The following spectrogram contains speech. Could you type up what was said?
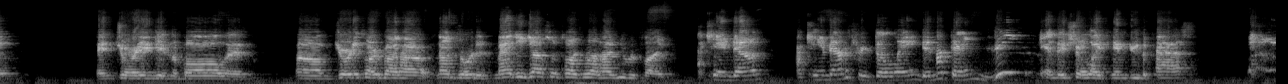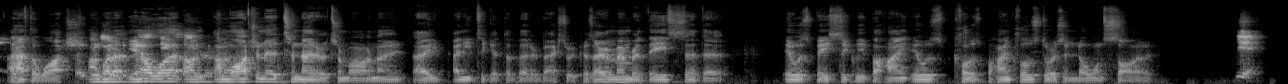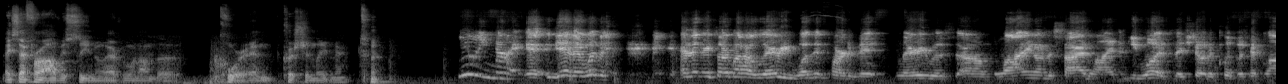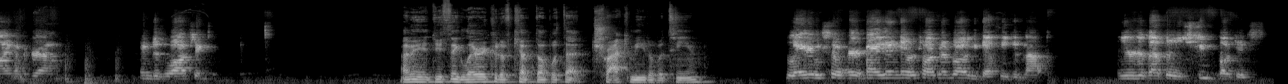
and Jordan getting the ball and um, Jordan talked about how not Jordan Magic Johnson talked about how he was like I came down, I came down the free throw lane, did my thing, zing, and they show like him do the pass. I have to watch. Like, I'm gonna. You know what? I'm I'm watching it tonight or tomorrow night. I I need to get the better backstory because I remember they said that it was basically behind. It was closed behind closed doors and no one saw it Yeah, except for obviously you know everyone on the court and Christian Laettner. you ain't not. Yeah, there wasn't. And then they talk about how Larry wasn't part of it. Larry was um, lying on the sideline, and he was. They showed a clip of him lying on the ground, him just watching. I mean, do you think Larry could have kept up with that track meet of a team? Larry was so hurt by then they were talking about. He definitely did not. He was just out there to shoot buckets.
